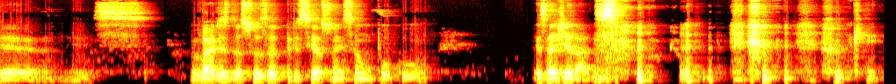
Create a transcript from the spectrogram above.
é, várias das suas apreciações são um pouco exageradas. ok.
